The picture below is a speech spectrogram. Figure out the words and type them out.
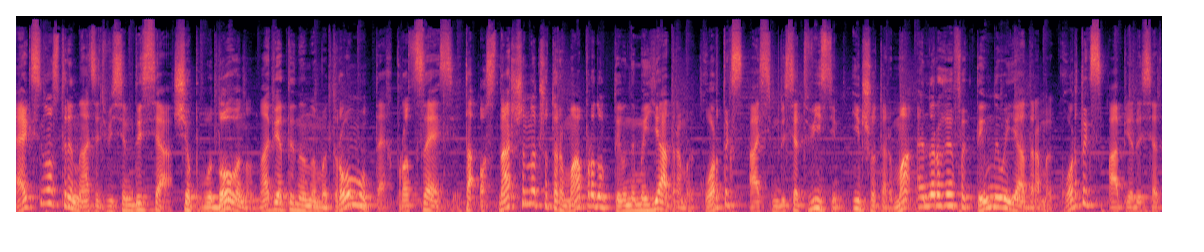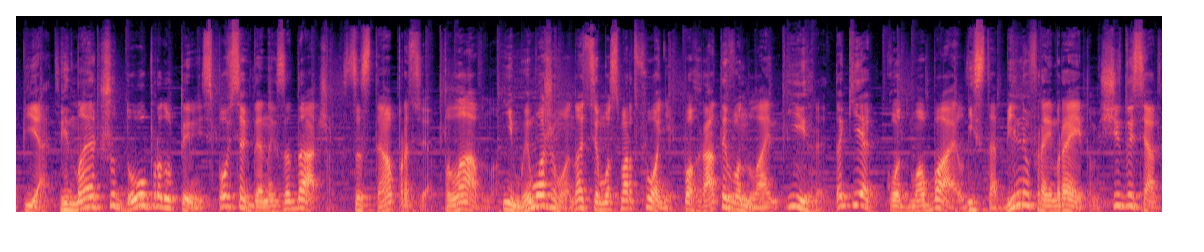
Exynos 1380, що побудовано на 5-нанометровому техпроцесі та оснащено чотирма продуктивними ядрами Cortex A78 і чотирма енергоефективними ядрами Cortex A55. Він має чудову продуктивність в повсякденних задачах. Система працює плавно, і ми можемо на цьому смартфоні пограти в онлайн ігри, такі як COD Mobile, і стабільним фреймрейтом 60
